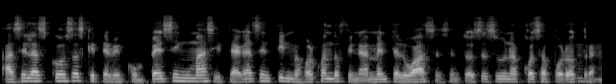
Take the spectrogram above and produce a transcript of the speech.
hace las cosas que te recompensen más y te hagan sentir mejor cuando finalmente lo haces. Entonces es una cosa por otra.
